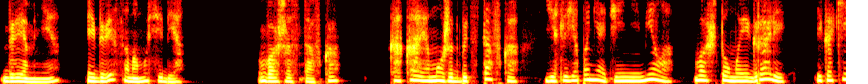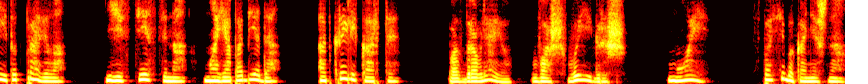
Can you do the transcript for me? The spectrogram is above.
Две мне и две самому себе. «Ваша ставка?» «Какая может быть ставка, если я понятия не имела, во что мы играли и какие тут правила?» «Естественно, моя победа. Открыли карты». «Поздравляю, ваш выигрыш». «Мой?» «Спасибо, конечно.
